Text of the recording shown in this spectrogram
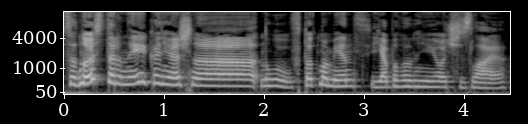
С одной стороны, конечно, ну, в тот момент я была на нее очень злая.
